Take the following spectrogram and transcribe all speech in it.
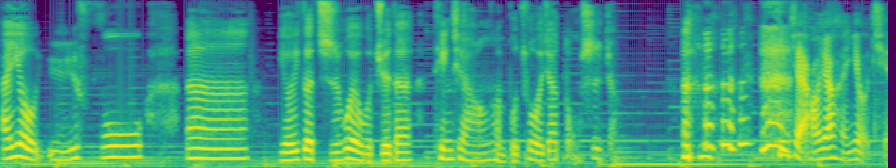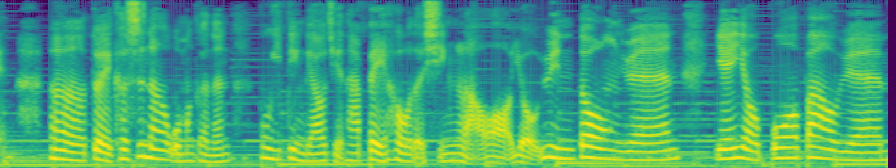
还有渔夫，嗯、有一个职位我觉得听起来好像很不错，叫董事长。听起来好像很有钱，嗯、对。可是呢，我们可能不一定了解他背后的辛劳哦。有运动员，也有播报员，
